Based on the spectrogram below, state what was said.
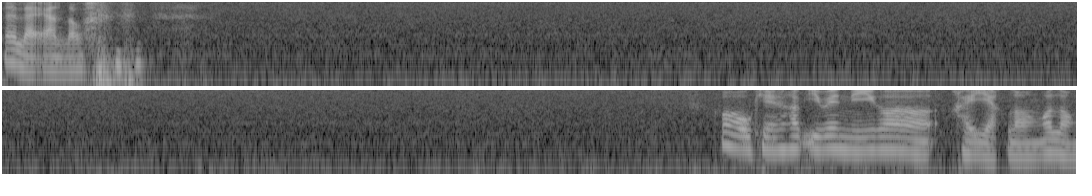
ได้หลายอันแล้วก็โอเคนะครับ อีเวนต์นี้ก็ใครอยากลองก็ลอง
